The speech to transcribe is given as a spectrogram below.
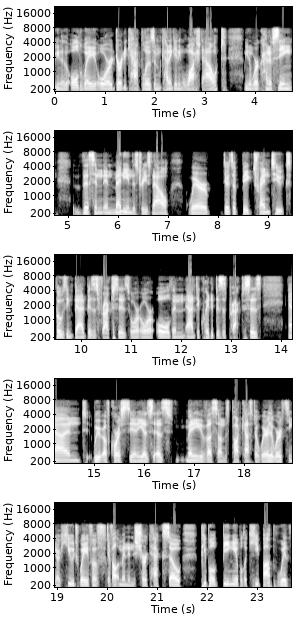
you know the old way or dirty capitalism kind of getting washed out. You know, we're kind of seeing this in in many industries now where there's a big trend to exposing bad business practices or, or old and antiquated business practices. And we're, of course, you know, as, as many of us on this podcast are aware, that we're seeing a huge wave of development in insurtech. So people being able to keep up with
